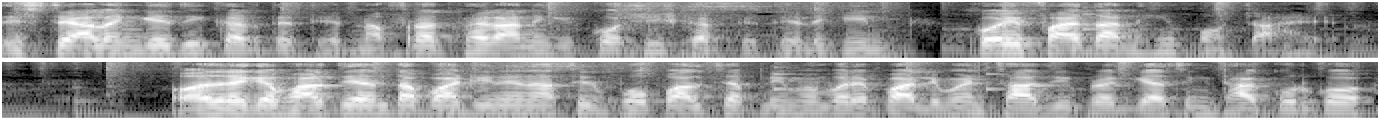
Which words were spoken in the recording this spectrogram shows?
इश्तियाल अंगेजी करते थे, नफरत फैलाने की कोशिश करते थे, लेकिन कोई फ़ायदा नहीं पहुँचा है। और के भारतीय जनता पार्टी ने न सिर्फ़ भोपाल से अपनी मेंबर पार्लियामेंट साजी प्रज्ञा सिंह ठाकुर को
